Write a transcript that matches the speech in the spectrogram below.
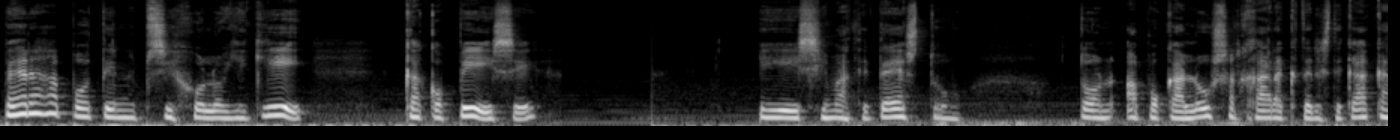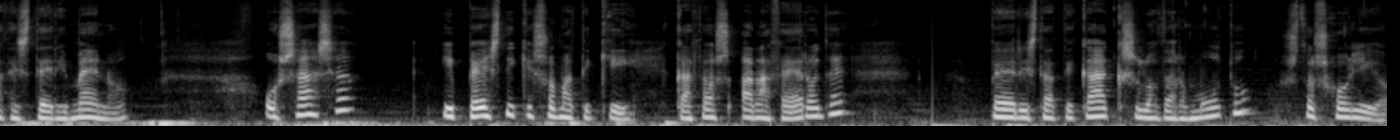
Πέρα από την ψυχολογική κακοποίηση, οι συμμαθητές του τον αποκαλούσαν χαρακτηριστικά καθυστερημένο, ο Σάσα υπέστη και σωματική, καθώς αναφέρονται περιστατικά ξυλοδαρμού του στο σχολείο.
